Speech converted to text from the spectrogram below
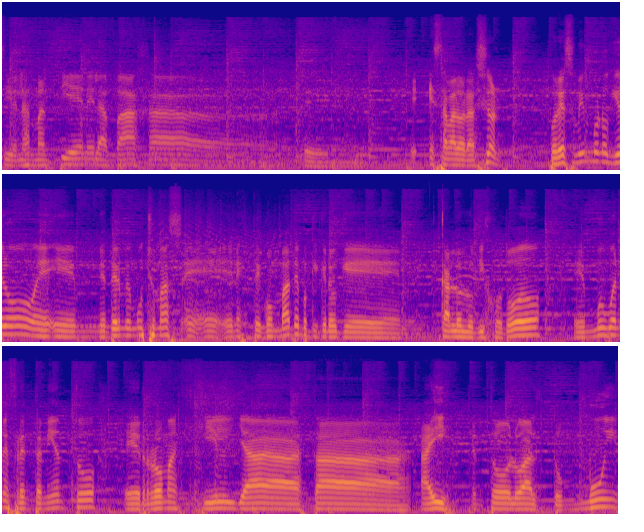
si las mantiene, las baja, eh, esa valoración. Por eso mismo no quiero meterme mucho más en este combate porque creo que Carlos lo dijo todo. Eh, muy buen enfrentamiento. Eh, Roman Hill ya está ahí, en todo lo alto. Muy,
